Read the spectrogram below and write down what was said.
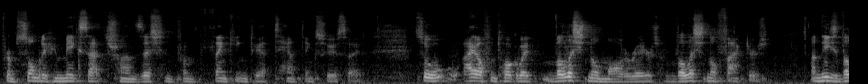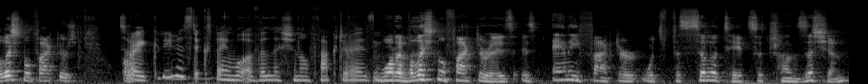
from somebody who makes that transition from thinking to attempting suicide. So I often talk about volitional moderators, volitional factors. And these volitional factors Sorry, could you just explain what a volitional factor is? What a volitional factor is, is any factor which facilitates a transition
